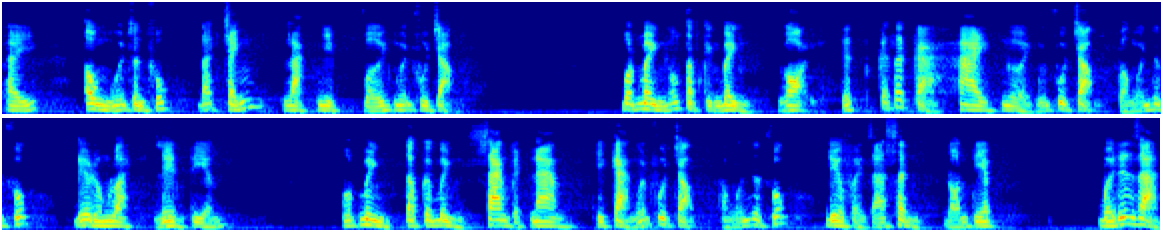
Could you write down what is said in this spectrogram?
thấy ông Nguyễn Xuân Phúc đã tránh lạc nhịp với Nguyễn Phú Trọng. Một mình ông Tập Cảnh Bình gọi tất cả hai người Nguyễn Phú Trọng và Nguyễn Xuân Phúc đều đồng loạt lên tiếng. Một mình Tập Cảnh Bình sang Việt Nam thì cả Nguyễn Phú Trọng và Nguyễn Xuân Phúc đều phải ra sân đón tiếp. Bởi đơn giản,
